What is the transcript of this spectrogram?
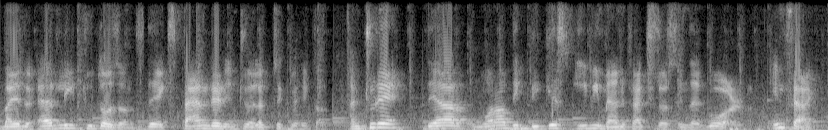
By the early 2000s, they expanded into electric vehicles. And today, they are one of the biggest EV manufacturers in the world. In fact,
